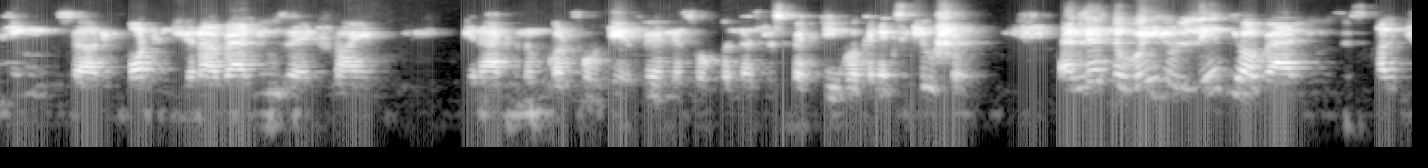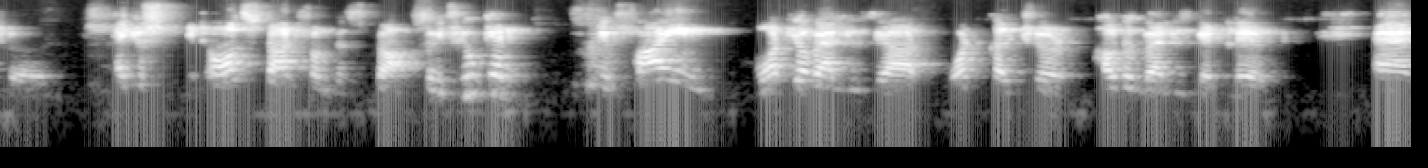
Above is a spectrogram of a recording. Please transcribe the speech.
things are important to you, and our values are enshrined in an acronym called FORTE fairness, openness, respect, teamwork, and execution. And then the way you live your values is culture. And you, it all starts from the start. So if you can define what your values are, what culture, how those values get lived, and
